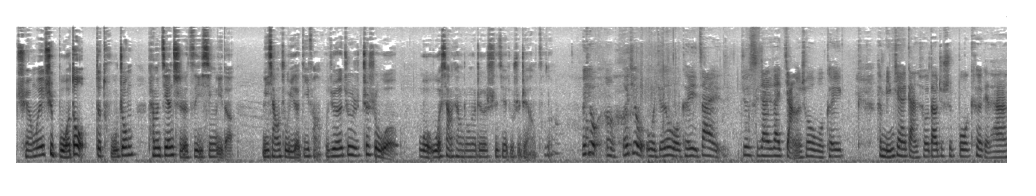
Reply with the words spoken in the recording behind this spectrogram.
权威去搏斗的途中，他们坚持着自己心里的理想主义的地方。我觉得就是这是我我我想象中的这个世界就是这样子的。而且，嗯，而且我觉得我可以在就私下在讲的时候，我可以很明显的感受到，就是播客给他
